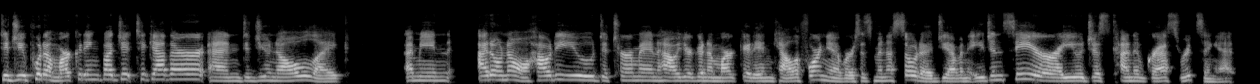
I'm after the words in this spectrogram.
Did you put a marketing budget together and did you know like I mean, I don't know, how do you determine how you're going to market in California versus Minnesota? Do you have an agency or are you just kind of grassrootsing it?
